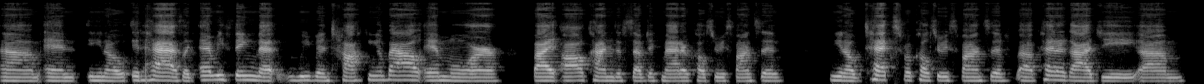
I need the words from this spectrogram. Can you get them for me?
Um, and, you know, it has like everything that we've been talking about and more by all kinds of subject matter, culture responsive you know, text for culture responsive uh, pedagogy, um,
